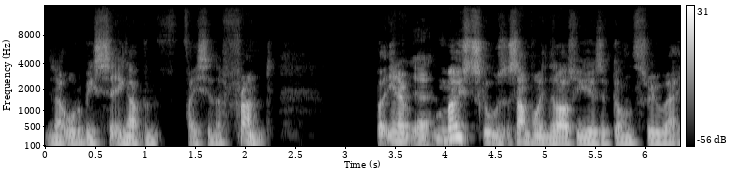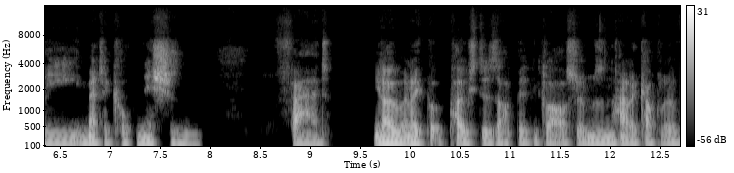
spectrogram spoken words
you know, ought to be sitting up and facing the front. But you know, Yeah. most schools at some point in the last few years have gone through a metacognition fad. You know, and they put posters up in classrooms and had a couple of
